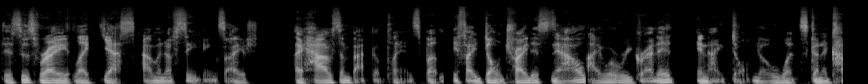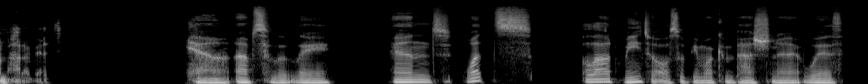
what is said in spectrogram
this is right. Like, yes, I have enough savings. I've I have some backup plans, but if I don't try this now, I will regret it and I don't know what's going to come out of it. Yeah, absolutely. And what's allowed me to also be more compassionate with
